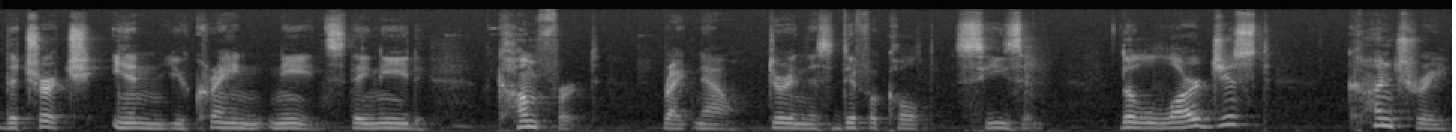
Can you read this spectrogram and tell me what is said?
the church in Ukraine needs. They need comfort right now during this difficult season. The largest country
